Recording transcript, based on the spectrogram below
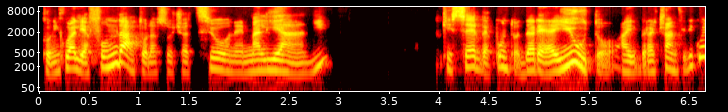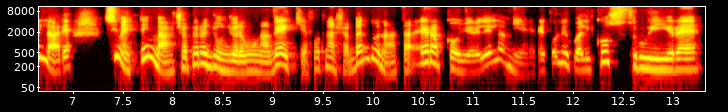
con i quali ha fondato l'associazione Maliani, che serve appunto a dare aiuto ai braccianti di quell'area, si mette in marcia per raggiungere una vecchia fornace abbandonata e raccogliere le lamiere con le quali costruire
